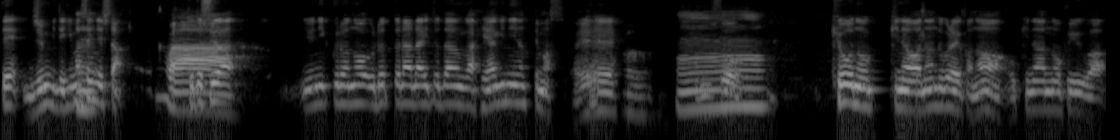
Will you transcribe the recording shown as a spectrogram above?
て準備できませんでした、今今年はユニクロのウルトラライトダウンが部屋着になってます、えー。うーん。そ今日の沖縄は何度ぐらいかな？沖縄の冬は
